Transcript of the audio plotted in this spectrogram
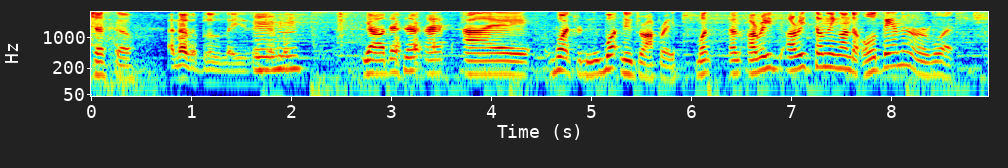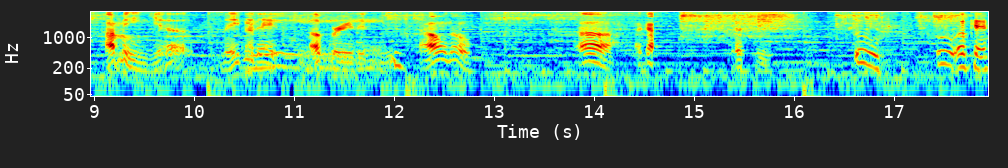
Just go. Another blue, laser. Mhm. gentlemen. Yo, there's no. I. I. What? What new drop rates? What? Um, are we? Are we summoning on the old banner or what? I mean, yeah, maybe I they mean- upgraded. I don't know. Uh, I got. Let's see. Ooh. Ooh. Okay.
